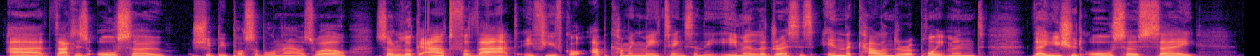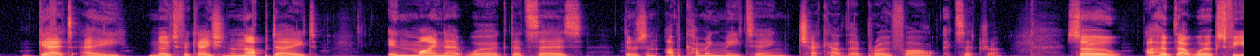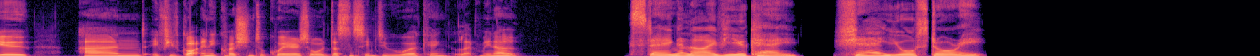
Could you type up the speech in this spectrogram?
Uh, that is also should be possible now as well. So look out for that. If you've got upcoming meetings and the email address is in the calendar appointment, then you should also say get a notification, an update in my network that says there's an upcoming meeting, check out their profile, etc. So I hope that works for you. And if you've got any questions or queries or it doesn't seem to be working, let me know. Staying Alive UK. Share your story.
